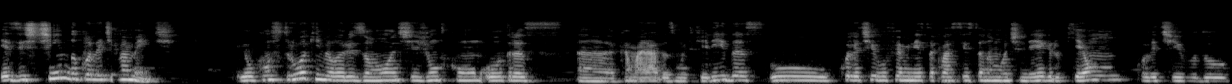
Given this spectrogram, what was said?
existindo coletivamente. Eu construo aqui em Belo Horizonte, junto com outras uh, camaradas muito queridas, o coletivo feminista classista no Montenegro, que é um coletivo do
